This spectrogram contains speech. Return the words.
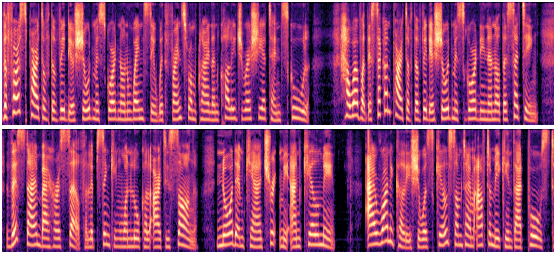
The first part of the video showed Miss Gordon on Wednesday with friends from Clarendon College where she attends school. However, the second part of the video showed Miss Gordon in another setting, this time by herself, lip syncing one local artist's song, No Them Can't Trick Me and Kill Me. Ironically, she was killed sometime after making that post.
